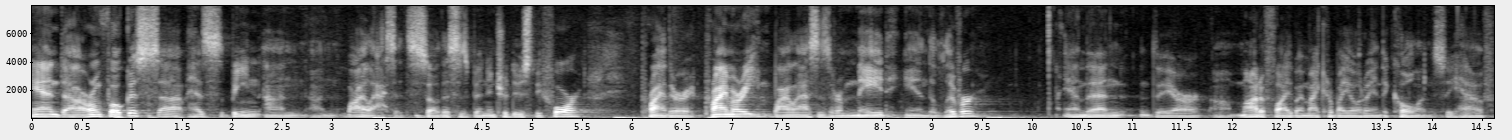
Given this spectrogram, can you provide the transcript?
And uh, our own focus uh, has been on, on bile acids. So this has been introduced before. Pri primary bile acids that are made in the liver, and then they are uh, modified by microbiota in the colon. So you have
